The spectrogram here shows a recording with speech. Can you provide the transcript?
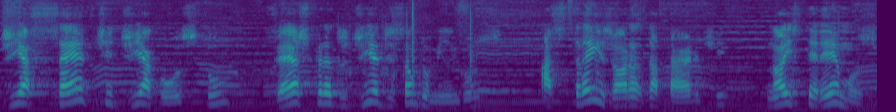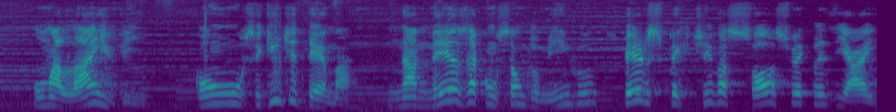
dia 7 de agosto, véspera do dia de São Domingos, às 3 horas da tarde, nós teremos uma live com o seguinte tema: Na mesa com São Domingos, perspectivas socioeclesiais.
